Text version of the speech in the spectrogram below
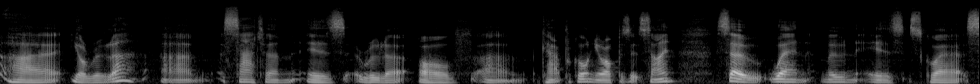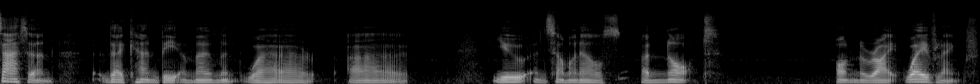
uh, your ruler. Um, Saturn is ruler of um, Capricorn, your opposite sign. So when Moon is square Saturn, there can be a moment where uh, you and someone else are not on the right wavelength.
